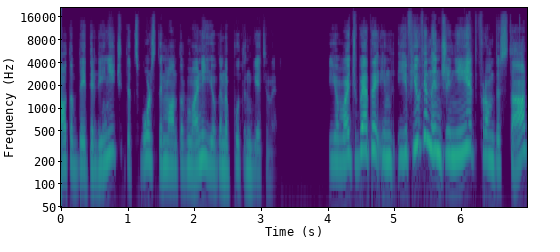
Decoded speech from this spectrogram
out of data lineage that's worth the amount of money you're going to put in getting it. You're much better in if you can engineer it from the start.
